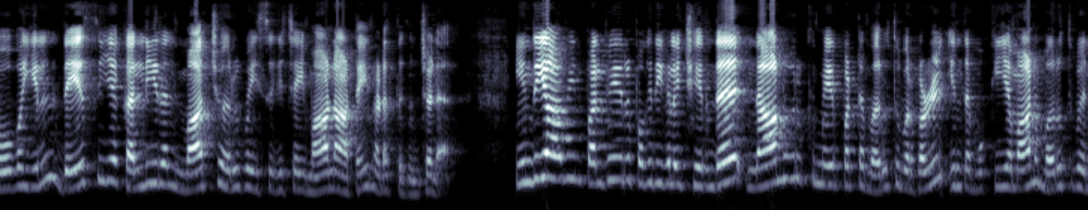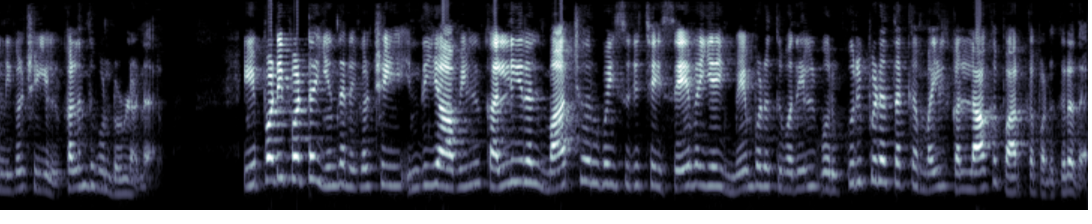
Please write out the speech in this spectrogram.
கோவையில் தேசிய கல்லீரல் மாற்று அறுவை சிகிச்சை மாநாட்டை நடத்துகின்றன. இந்தியாவின் பல்வேறு பகுதிகளைச் சேர்ந்த நானூறுக்கும் மேற்பட்ட மருத்துவர்கள் இந்த முக்கியமான மருத்துவ நிகழ்ச்சியில் கலந்து கொண்டுள்ளனர். இப்படிப்பட்ட இந்த நிகழ்ச்சி இந்தியாவில் கல்லீரல் மாற்று அறுவை சிகிச்சை சேவையை மேம்படுத்துவதில் ஒரு குறிப்பிடத்தக்க மைல்கல்லாக பார்க்கப்படுகிறது.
